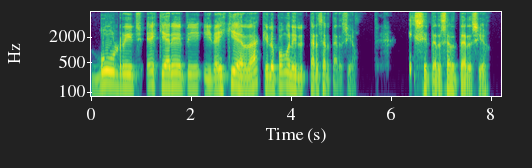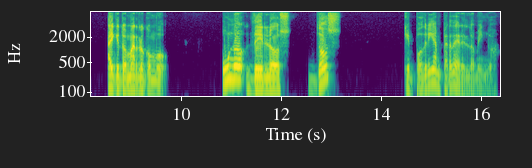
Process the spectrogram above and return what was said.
Bullrich, Schiaretti y la izquierda, que lo pongo en el tercer tercio. Ese tercer tercio hay que tomarlo como uno de los dos que podrían perder el domingo.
